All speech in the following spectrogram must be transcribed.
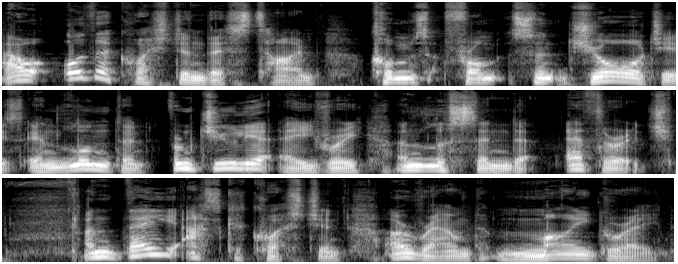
Our other question this time comes from St George's in London, from Julia Avery and Lucinda Etheridge. And they ask a question around migraine.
